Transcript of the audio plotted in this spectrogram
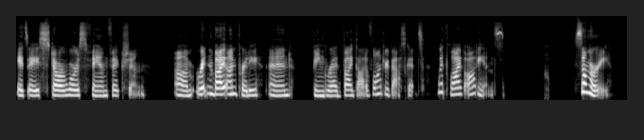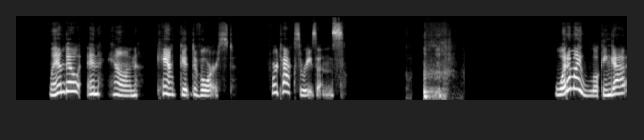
It's a Star Wars fan fiction, um, written by Unpretty and being read by God of Laundry Baskets with live audience. Summary: Lando and Han can't get divorced for tax reasons. What am I looking at?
